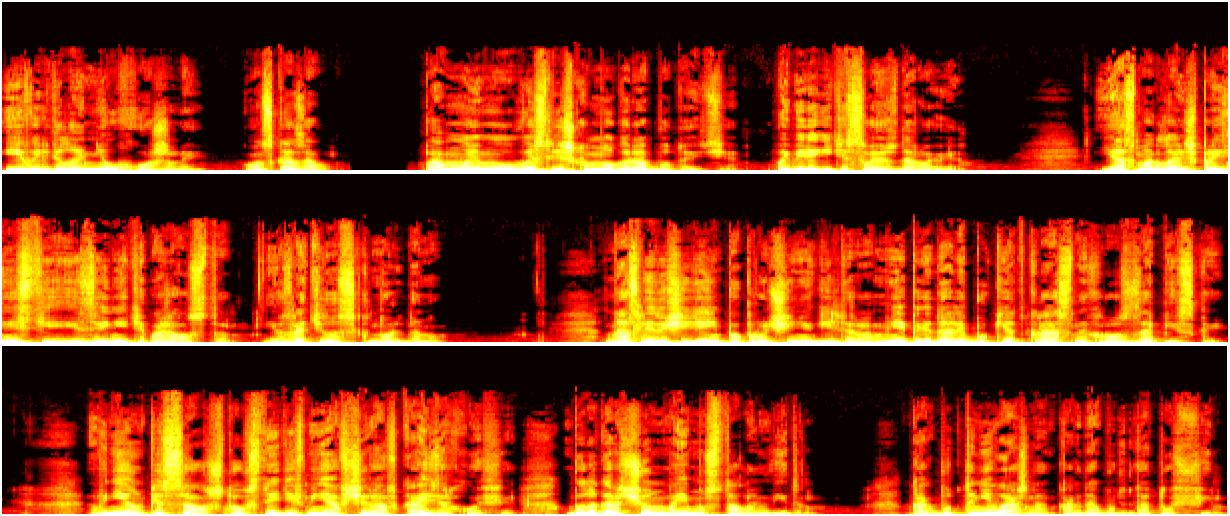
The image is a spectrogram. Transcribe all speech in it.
и выглядела неухоженной. Он сказал, «По-моему, вы слишком много работаете. Поберегите свое здоровье. Я смогла лишь произнести «извините, пожалуйста» и возвратилась к Нольдену. На следующий день по поручению Гильтера мне передали букет красных роз с запиской. В ней он писал, что, встретив меня вчера в Кайзерхофе, был огорчен моим усталым видом. Как будто неважно, когда будет готов фильм.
